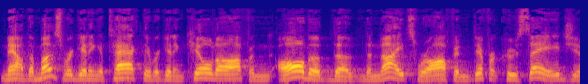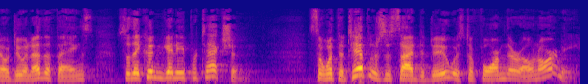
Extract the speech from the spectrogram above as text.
Now, the monks were getting attacked, they were getting killed off, and all the, the, the knights were off in different crusades, you know, doing other things, so they couldn't get any protection. So, what the Templars decided to do was to form their own army.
